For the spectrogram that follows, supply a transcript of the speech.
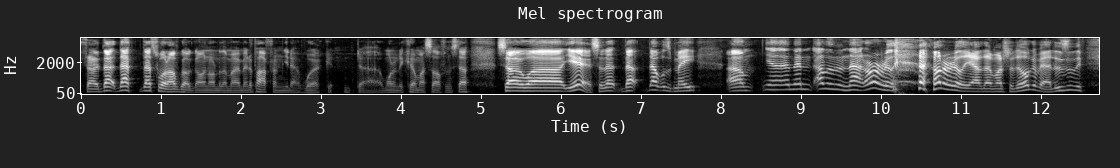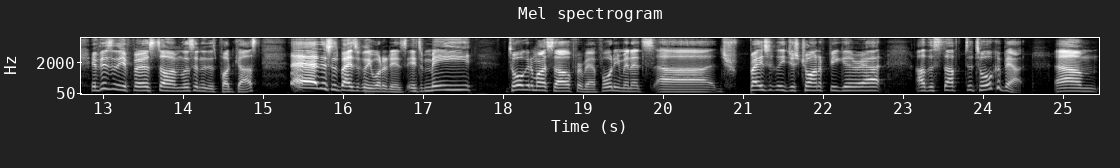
so that that that's what I've got going on at the moment, apart from you know work and uh, wanting to kill myself and stuff. So uh, yeah, so that that that was me. Um, yeah, and then other than that, I don't really I don't really have that much to talk about. This is the, if this is your first time listening to this podcast, eh, this is basically what it is. It's me talking to myself for about forty minutes, uh, tr- basically just trying to figure out other stuff to talk about. Um,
